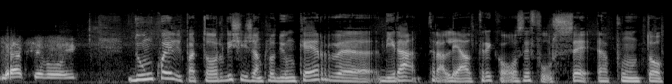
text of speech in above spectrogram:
Grazie a voi. Dunque il 14 Jean-Claude Juncker eh, dirà tra le altre cose, forse appunto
